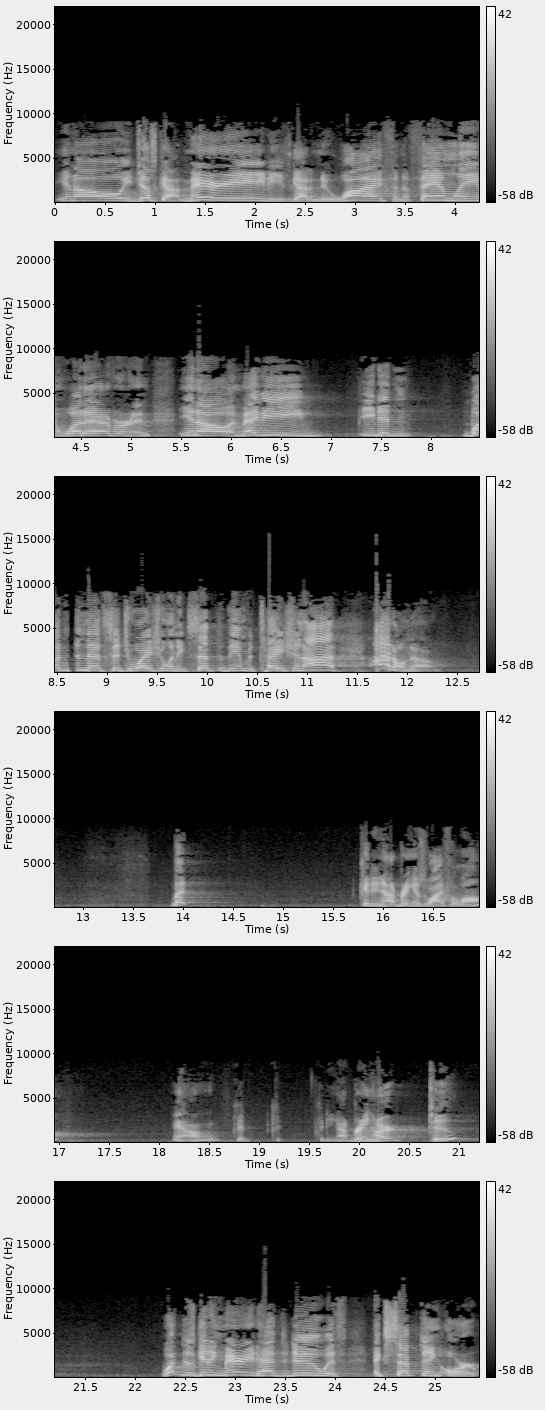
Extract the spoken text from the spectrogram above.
You know, he just got married, he's got a new wife and a family and whatever, and, you know, and maybe he didn't, wasn't in that situation when he accepted the invitation. I, I don't know. But could he not bring his wife along? You know, could, could, could he not bring her too? What does getting married have to do with accepting or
